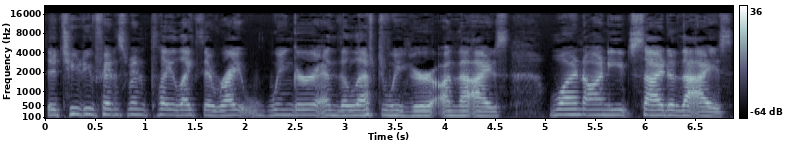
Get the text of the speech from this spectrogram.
The two defensemen play like the right winger and the left winger on the ice, one on each side of the ice.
